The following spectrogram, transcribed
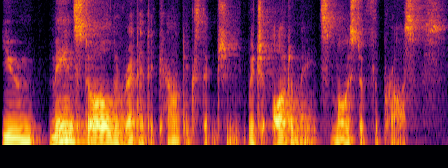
you may install the Red Hat account extension, which automates most of the process.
